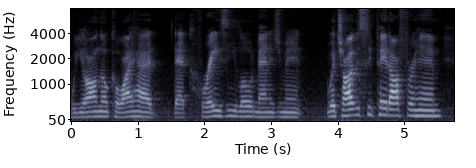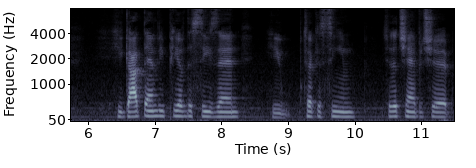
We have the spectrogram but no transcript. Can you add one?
We all know Kawhi had that crazy load management, which obviously paid off for him. He got the MVP of the season. He took his team to the championship,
